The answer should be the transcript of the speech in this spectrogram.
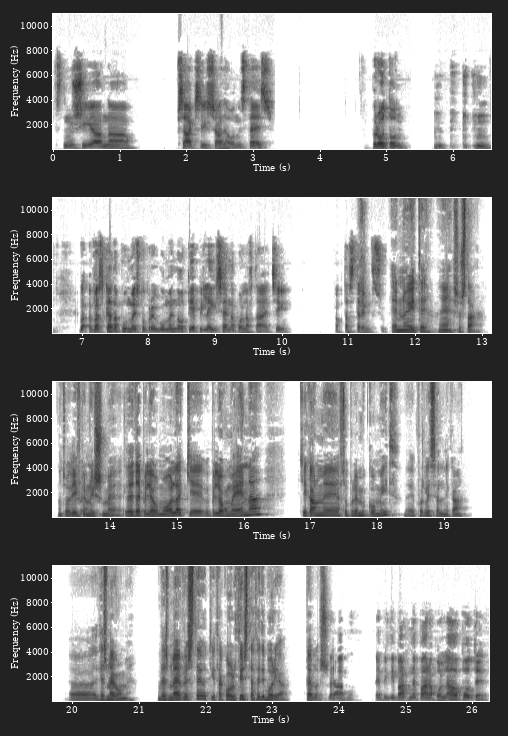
Στην ουσία να ψάξεις ανταγωνιστές. Πρώτον, βασικά να πούμε στο προηγούμενο ότι επιλέγεις ένα από όλα αυτά, έτσι, από τα strengths σου. Εννοείται, ναι, σωστά. Να το διευκρινίσουμε. Δεν τα επιλέγουμε όλα και επιλέγουμε ένα και κάνουμε αυτό που λέμε commit. Ε, πώς λέει στα ελληνικά; Ε, δεσμεύομαι. Δεσμεύεστε ότι θα ακολουθήσετε αυτή την πορεία. Τέλος. Μπράβο επειδή υπάρχουν πάρα πολλά, οπότε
